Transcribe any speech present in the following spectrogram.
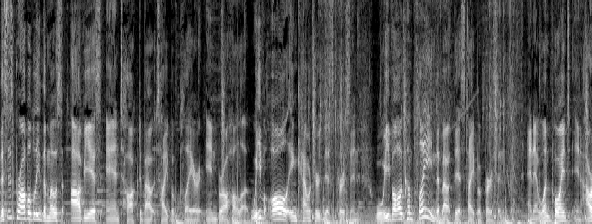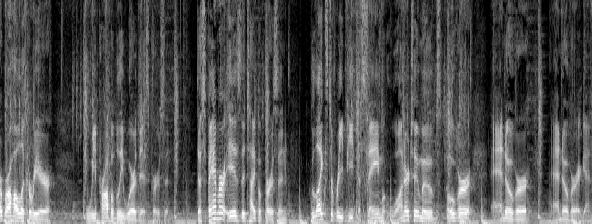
This is probably the most obvious and talked about type of player in Brawlhalla. We've all encountered this person, we've all complained about this type of person, and at one point in our Brawlhalla career, we probably were this person. The spammer is the type of person who likes to repeat the same one or two moves over and over and over again,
